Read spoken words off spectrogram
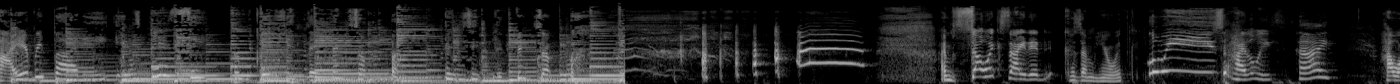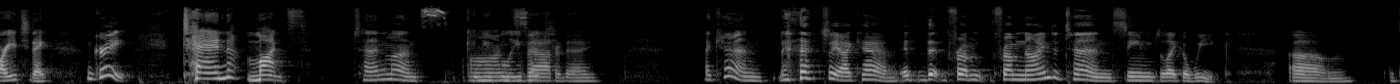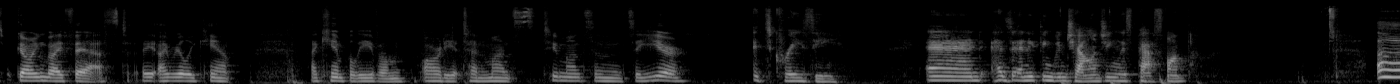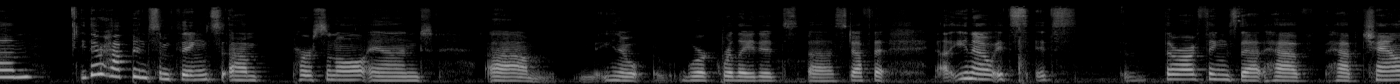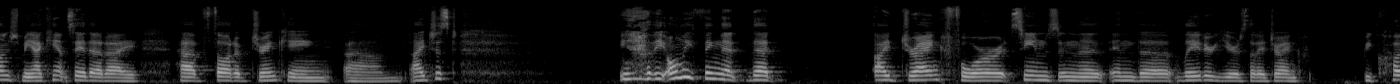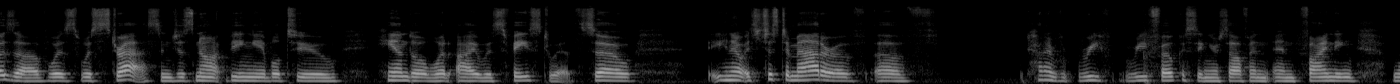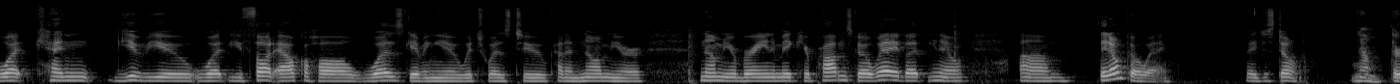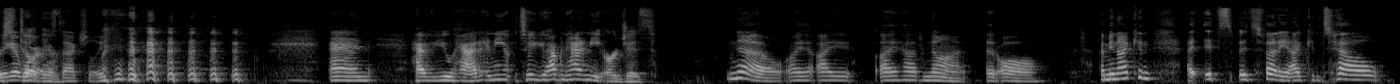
Hi, everybody. It's Busy from Busy Living Sober. Busy Living Sober. I'm so excited because I'm here with Louise. Hi, Louise. Hi. How are you today? Great. 10 months. 10 months. Can you believe it? Saturday. I can. Actually, I can. It, the, from from 9 to 10 seemed like a week. Um, it's going by fast. I, I really can't. I can't believe I'm already at 10 months. 2 months and it's a year. It's crazy. And has anything been challenging this past month? Um, there have been some things, um, personal and, um, you know, work related uh, stuff that, uh, you know, it's it's there are things that have have challenged me. I can't say that I have thought of drinking. Um, I just, you know, the only thing that that I drank for it seems in the in the later years that I drank because of was was stress and just not being able to handle what I was faced with. So, you know, it's just a matter of of kind of re- refocusing yourself and and finding what can give you what you thought alcohol was giving you, which was to kind of numb your numb your brain and make your problems go away. But you know, um, they don't go away. They just don't. No, they're They still worse, there. actually. And have you had any? So you haven't had any urges? No, I, I, I have not at all. I mean, I can. It's it's funny. I can tell.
